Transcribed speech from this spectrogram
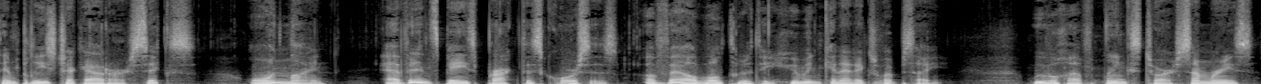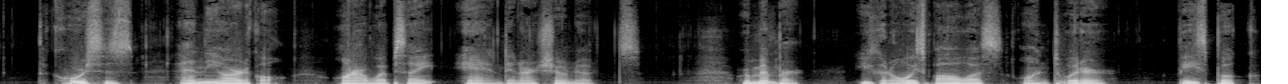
then please check out our six online evidence based practice courses available through the Human Kinetics website. We will have links to our summaries, the courses, and the article on our website and in our show notes. Remember, you can always follow us on Twitter, Facebook,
